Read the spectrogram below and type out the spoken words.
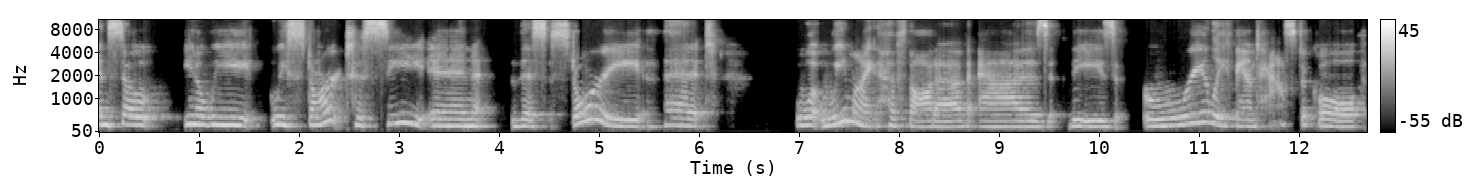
and so, you know, we we start to see in this story that what we might have thought of as these really fantastical,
